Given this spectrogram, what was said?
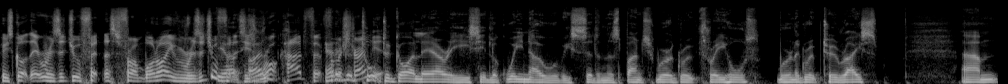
who's got that residual fitness from, well, not even residual yeah, fitness, he's I, rock hard fit from Australia. I talked to Guy Lowry. He said, Look, we know where we sit in this bunch. We're a Group 3 horse, we're in a Group 2 race. Um,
